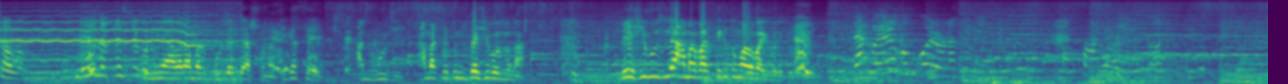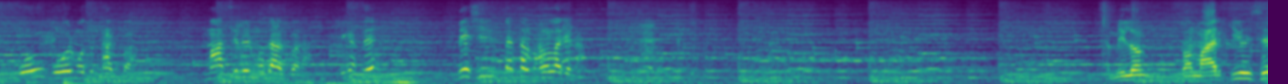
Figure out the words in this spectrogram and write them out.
চলো। বোঝার চেষ্টা করো। তুমি আবার আমার বুঝাতে আসো না ঠিক আছে? আমি বুঝি। আমার সাথে তুমি বেশি বোঝো না। বেশি বুঝলে আমার বাড়ি থেকে তোমারও বাই করে দেবো দেখো এরকম করো না তুমি। পাগল হয়ে গেছো। বউ মতন থাকবা। মা ছেলের মধ্যে আসবা না ঠিক আছে? বেশি পেশাল ভালো লাগে না। মিলন তোমার মায়ের কি হয়েছে?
